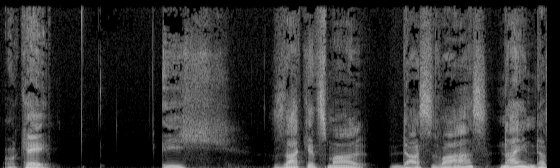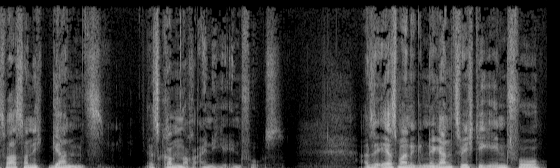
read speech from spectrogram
Okay, ich sag jetzt mal, das war's. Nein, das war's noch nicht ganz. Es kommen noch einige Infos. Also erstmal eine, ganz wichtige Info.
